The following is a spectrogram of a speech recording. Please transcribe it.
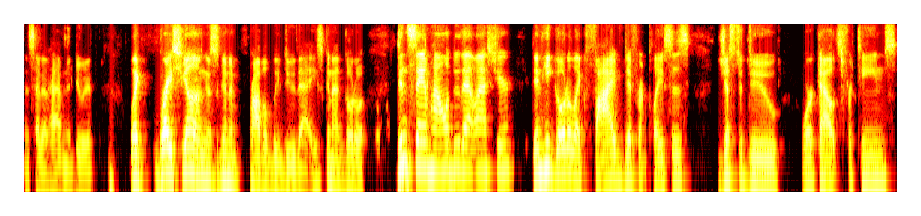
instead of having to do it? Like Bryce Young is going to probably do that. He's going to go to. Didn't Sam Howell do that last year? Didn't he go to like five different places just to do workouts for teams?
